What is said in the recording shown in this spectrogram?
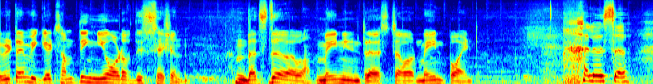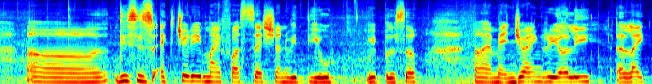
every time we get something new out of this session that's the main interest or main point Hello sir this is actually actually first session with you you, sir I am enjoying really like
